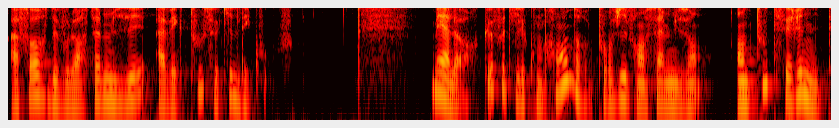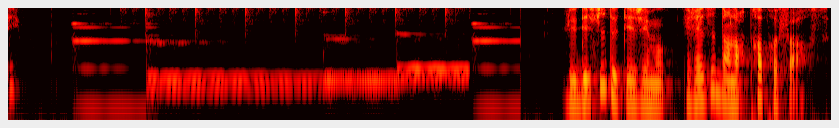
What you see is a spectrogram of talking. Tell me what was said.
à force de vouloir s'amuser avec tout ce qu'ils découvrent. Mais alors, que faut-il comprendre pour vivre en s'amusant en toute sérénité? Le défi de tes Gémeaux réside dans leur propre force,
